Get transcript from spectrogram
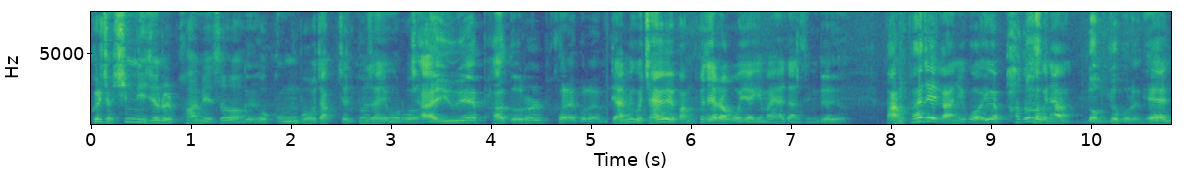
그렇죠. 심리전을 포함해서 네. 뭐 공보작전 군사용으로 자유의 파도를 북한에 보내는 대한민국 자유의 방포제라고 이야기 많이 하지 않습니까? 네. 방파제가 아니고 이거 파도로 그냥 넘겨버렸나? 예,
